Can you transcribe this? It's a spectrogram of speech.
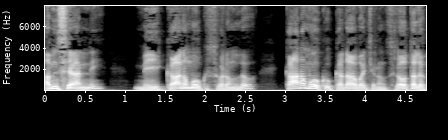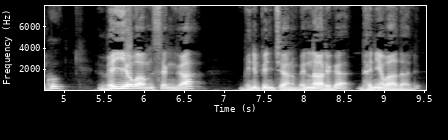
అంశాన్ని మీ కానమోకు స్వరంలో కానమోకు కథావచనం శ్రోతలకు వెయ్యవ అంశంగా వినిపించాను. విన్నారుగా? ధన్యవాదాలు.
